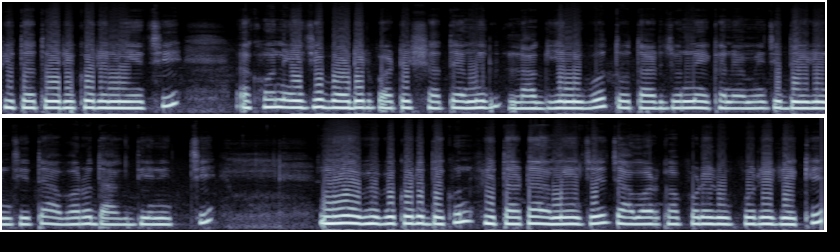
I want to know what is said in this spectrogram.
ফিতা তৈরি করে নিয়েছি। এখন এই যে বডির পার্টের সাথে আমি লাগিয়ে নিব। তো তার জন্য এখানে আমি যে দেড় ইঞ্চিতে আবারও দাগ দিয়ে নিচ্ছি। নিয়ে এভাবে করে দেখুন, ফিতাটা আমি যে জামার কাপড়ের উপরে রেখে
